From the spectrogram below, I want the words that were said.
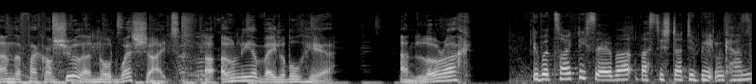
and the Fachhochschule Nordwestschweiz, are only available here. And Lörrach Überzeug dich selber, was die Stadt dir bieten kann.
